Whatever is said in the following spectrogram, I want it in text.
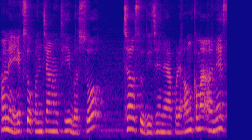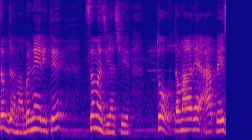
અને એકસો પંચાણુંથી બસો છ સુધી, જેને આપણે અંકમાં અને શબ્દમાં બંને રીતે સમજ્યા છીએ. તો તમારે આ પેજ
